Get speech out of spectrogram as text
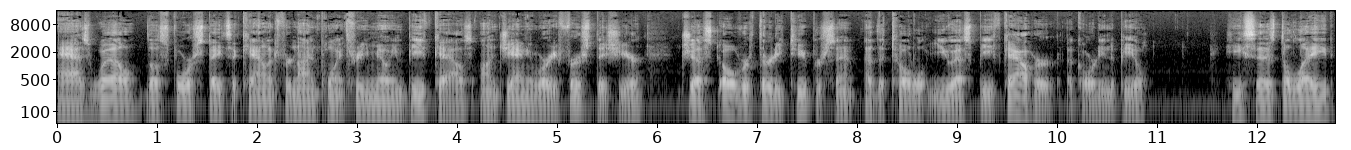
As well, those four states accounted for 9.3 million beef cows on January 1st this year, just over 32% of the total U.S. beef cow herd, according to Peel. He says delayed,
